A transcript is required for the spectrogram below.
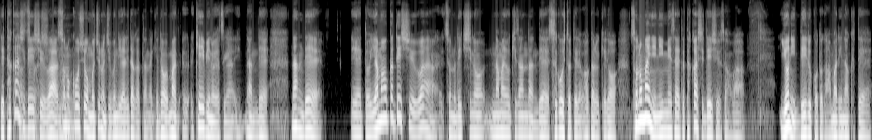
で高橋伝州はその交渉をもちろん自分でやりたかったんだけど、うん、まあ、警備のやつがなんでなんで、えーと、山岡鉄舟はその歴史の名前を刻んだんですごい人って分かるけどその前に任命された高橋伝州さんは世に出ることがあまりなくて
